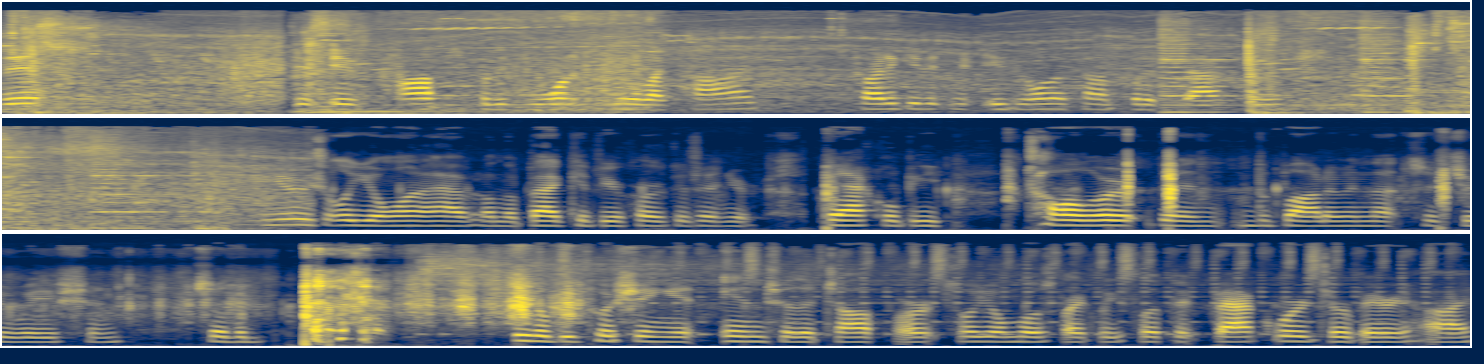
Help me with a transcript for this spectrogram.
this, it, it pops. But if you want it to go like high, try to get it. If you want to kind of put it backwards, usually you'll want to have it on the back of your car because then your back will be taller than the bottom in that situation. So the it'll be pushing it into the top part, so you'll most likely flip it backwards or very high.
